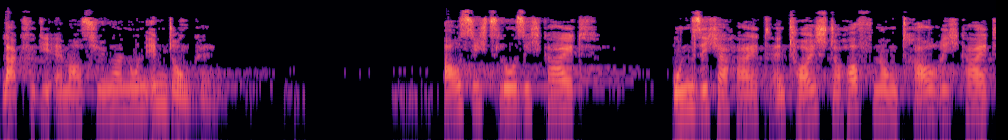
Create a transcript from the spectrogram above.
lag für die Emmaus-Jünger nun im Dunkeln. Aussichtslosigkeit, Unsicherheit, enttäuschte Hoffnung, Traurigkeit,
